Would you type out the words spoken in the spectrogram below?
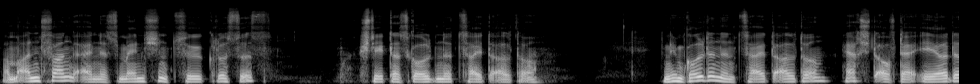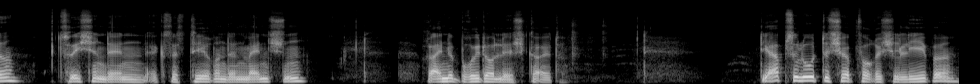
Am Anfang eines Menschenzykluses steht das goldene Zeitalter. In dem goldenen Zeitalter herrscht auf der Erde zwischen den existierenden Menschen reine Brüderlichkeit. Die absolute schöpferische Liebe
